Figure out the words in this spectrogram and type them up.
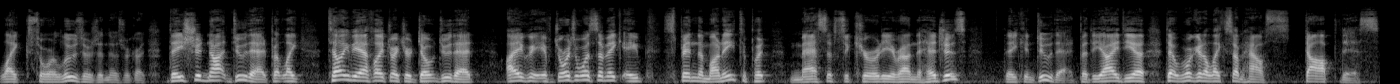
like sore losers in those regards. They should not do that. But like telling the athletic director, don't do that. I agree. If Georgia wants to make a spend the money to put massive security around the hedges, they can do that. But the idea that we're going to like somehow stop this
